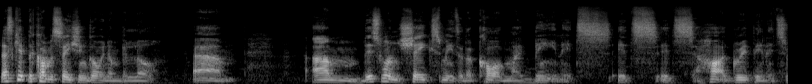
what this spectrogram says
let's keep the conversation going on below. Um, um, this one shakes me to the core of my being. It's it's it's heart gripping. It's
